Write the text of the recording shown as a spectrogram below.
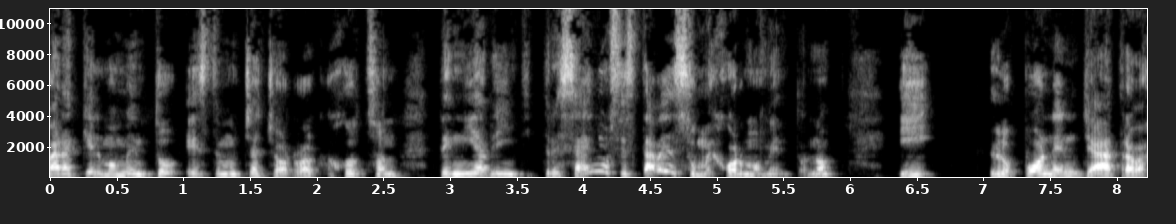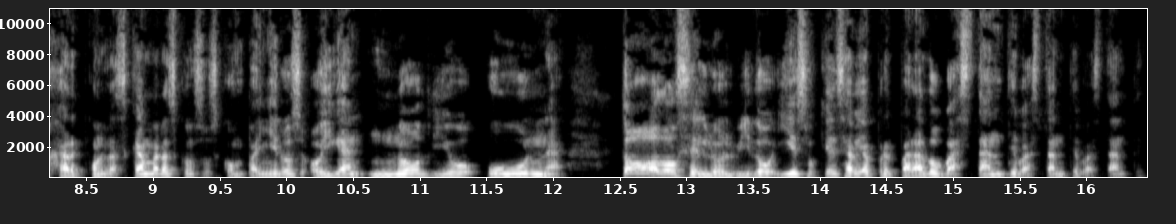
Para aquel momento, este muchacho, Rock Hudson, tenía 23 años, estaba en su mejor momento, ¿no? Y lo ponen ya a trabajar con las cámaras, con sus compañeros, oigan, no dio una, todo se le olvidó y eso que él se había preparado bastante, bastante, bastante.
